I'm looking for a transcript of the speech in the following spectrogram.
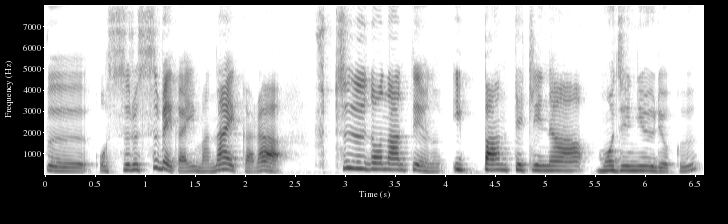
プをする術が今ないから、普通のなんていうの、一般的な文字入力。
